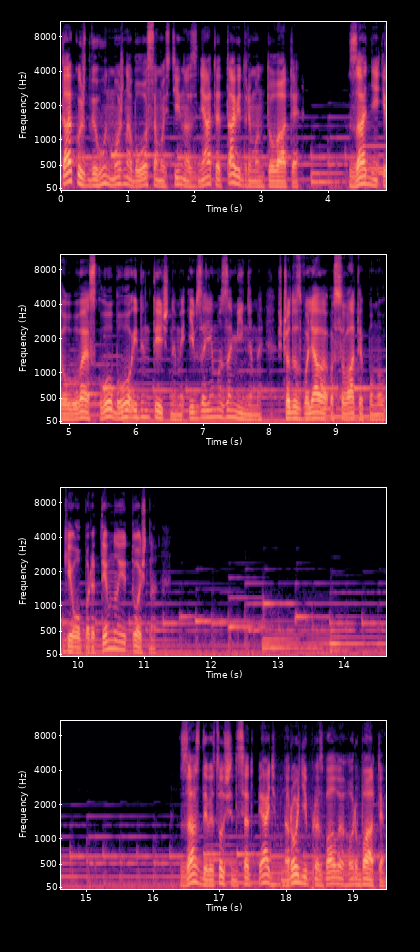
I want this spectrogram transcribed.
Також двигун можна було самостійно зняти та відремонтувати. Заднє і лобове скло було ідентичними і взаємозамінними, що дозволяло усувати помилки оперативно і точно. ЗАЗ 965 в народі прозвали горбатим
